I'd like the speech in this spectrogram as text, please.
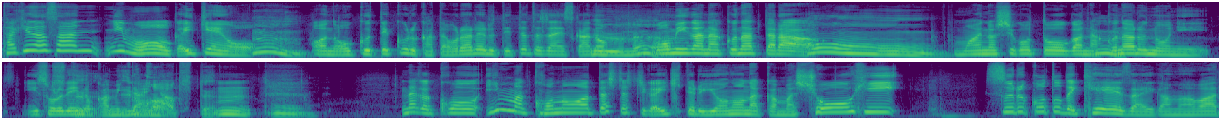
滝田さんにも意見を、うん。あの送ってくる方おられるって言ってたじゃないですか。あの、ね。ゴミがなくなったら、うんうんお前の仕事がなくなるのに、それでいいのかみたいな。なんかこう今この私たちが生きてる世の中、まあ、消費することで経済が回っ。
